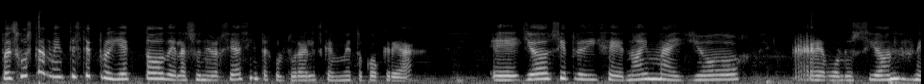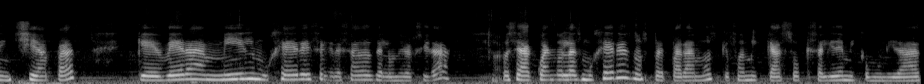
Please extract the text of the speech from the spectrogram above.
pues justamente este proyecto de las universidades interculturales que a mí me tocó crear, eh, yo siempre dije, no hay mayor revolución en Chiapas que ver a mil mujeres egresadas de la universidad. O sea, cuando las mujeres nos preparamos, que fue mi caso, que salí de mi comunidad,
